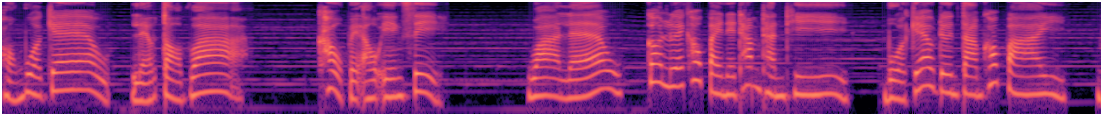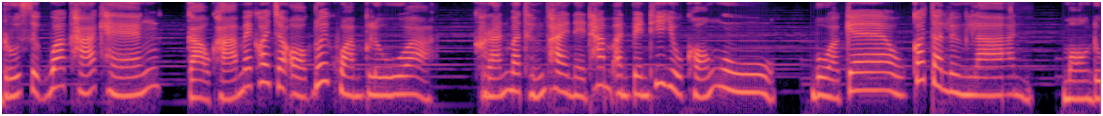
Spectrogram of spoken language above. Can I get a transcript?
ของบัวแก้ว แล้วตอบว่า เข้าไปเอาเองสิ ว่าแล้วก็เลื้อยเข้าไปในถ้ำทันที บัวแก้วเดินตามเข้าไป รู้สึกว่าขาแข็งก้าวขาไม่ค่อยจะออกด้วยความกลัว ครั้นมาถึงภายในถ้ำอันเป็นที่อยู่ของงู บัวแก้วก็ตะลึงลาน มองดู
